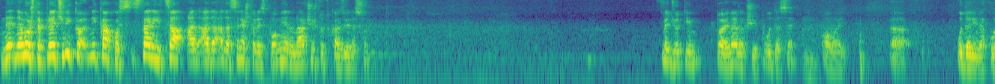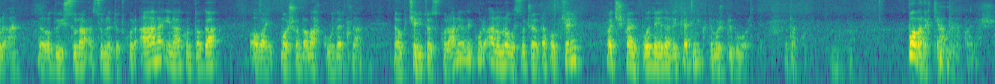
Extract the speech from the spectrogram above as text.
ne, ne možete preći nikako, nikako stanica, a, a, a, a da se nešto ne spomije na način što to kazuje na sunnet. Međutim, to je najlakši put da se ovaj uh, udari na Kur'an. Da odvojiš sunnet od Kur'ana i nakon toga ovaj možeš onda lahko udariti na, na općenitost Kur'ana, jer je Kur'an u mnogo slučajeva tako općenit, pa ćeš klanjati podne jedan rekiat i niko te može prigovoriti. Je tako? Pola rekiata da klanjaš.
